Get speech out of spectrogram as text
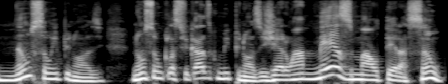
não são hipnose, não são classificadas como hipnose, geram a mesma alteração,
